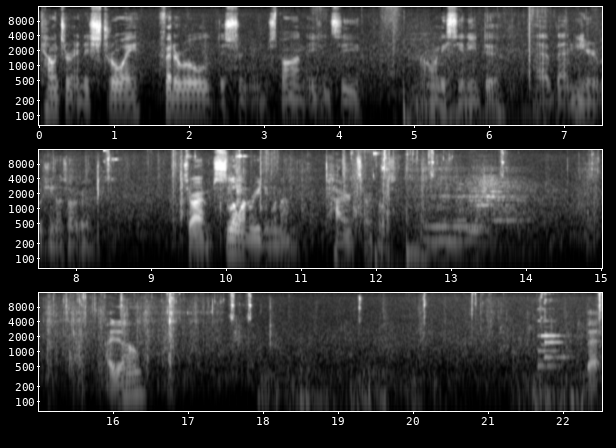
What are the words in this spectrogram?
counter, and destroy. Federal District and Respond Agency. I don't really see a need to have that in here, but you know it's all good. Sorry, I'm slow on reading when I'm tired. Sorry, folks. Idaho. Bet.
